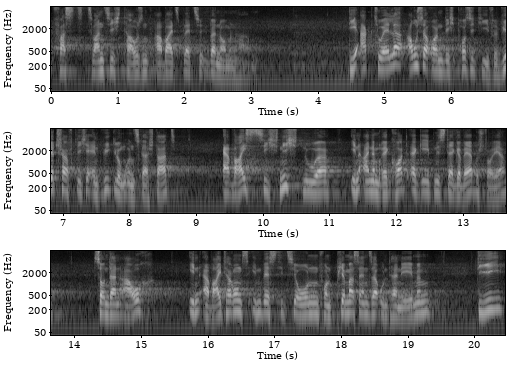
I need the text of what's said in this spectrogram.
fast 20.000 Arbeitsplätze übernommen haben. Die aktuelle außerordentlich positive wirtschaftliche Entwicklung unserer Stadt erweist sich nicht nur in einem Rekordergebnis der Gewerbesteuer, sondern auch in Erweiterungsinvestitionen von Pirmasenser Unternehmen, die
